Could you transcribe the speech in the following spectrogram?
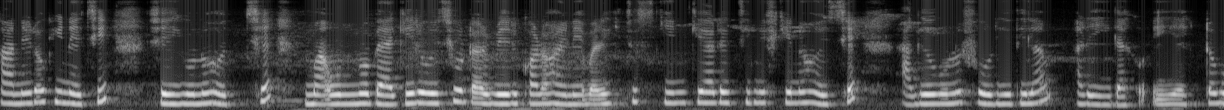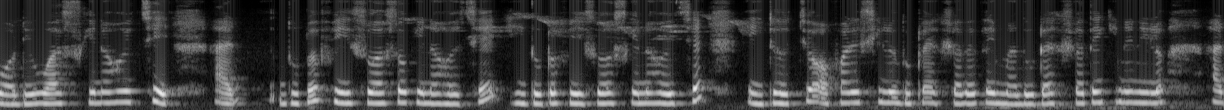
কানেরও কিনেছি, সেইগুলো হচ্ছে মা, অন্য ব্যাগে রয়েছে, ওটা বের করা হয়নি। এবারে কিছু স্কিন কেয়ারের জিনিস কেনা হয়েছে আগে ওগুলো সরিয়ে দিলাম। আর এই দেখো, এই একটা বডি ওয়াশ কেনা হয়েছে আর দুটো ফেস ওয়াশও কেনা হয়েছে। এই দুটো ফেস ওয়াশ কেনা হয়েছে। এইটা হচ্ছে অফারে ছিল দুটো একসাথে, তাই মা দুটো একসাথেই কিনে নিল। আর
